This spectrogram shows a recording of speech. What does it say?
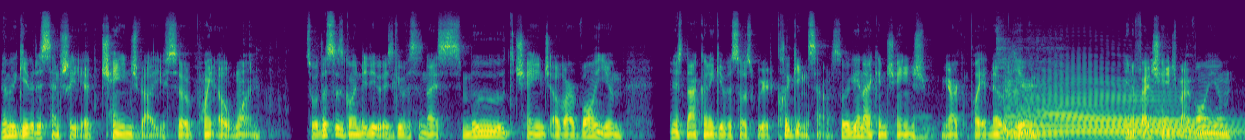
Then we give it essentially a change value, so 0.01. So what this is going to do is give us a nice smooth change of our volume, and it's not going to give us those weird clicking sounds. So again, I can change, you know, I can play a note here, and if I change my volume,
